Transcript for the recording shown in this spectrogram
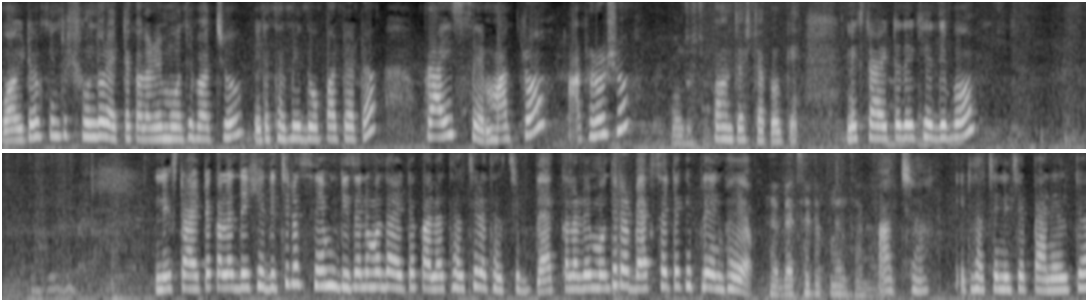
ওয়াও এটাও কিন্তু সুন্দর একটা কালারের মধ্যে পাচ্ছ। এটা থাকবে দোপাটাটা প্রাইস সেম মাত্র আঠারোশো 50 টাকা। পঞ্চাশ টাকা ওকে নেক্সট আরেকটা দেখিয়ে দেবো। নেক্সট আরেকটা কালার দেখিয়ে দিচ্ছি। এটা সেম ডিজাইনের মধ্যে আরেকটা কালার থাকছে। এটা থাকছে ব্ল্যাক কালারের মধ্যে। এটার ব্যাক সাইডটা কি প্লেন ভাইয়া? হ্যাঁ ব্যাক সাইডটা প্লেন থাকবে। আচ্ছা এটা থাকছে নিচে প্যানেলটা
